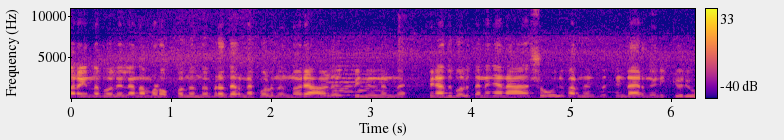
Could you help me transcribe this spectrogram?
പറയുന്ന പോലെയല്ല. നമ്മുടെ ഒപ്പം നിന്ന് ബ്രദറിനെ പോലെ നിന്ന ഒരാൾ പിന്നിൽ നിന്ന്. പിന്നെ അതുപോലെ തന്നെ ഞാൻ ആ ഷോയിൽ പറഞ്ഞിട്ടുണ്ടായിരുന്നു എനിക്കൊരു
